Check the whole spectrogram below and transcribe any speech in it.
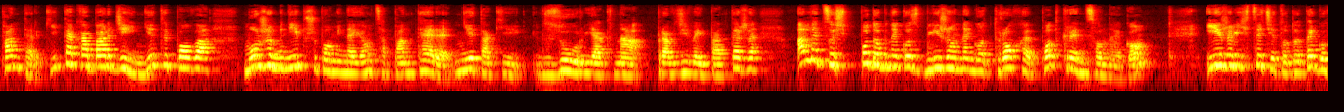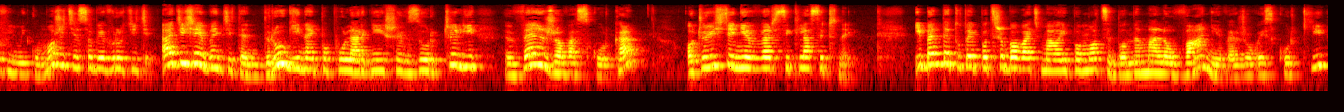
panterki, taka bardziej nietypowa, może mniej przypominająca panterę, nie taki wzór jak na prawdziwej panterze, ale coś podobnego, zbliżonego, trochę podkręconego. I jeżeli chcecie, to do tego filmiku możecie sobie wrócić, a dzisiaj będzie ten drugi najpopularniejszy wzór, czyli wężowa skórka. Oczywiście nie w wersji klasycznej. I będę tutaj potrzebować małej pomocy, bo namalowanie wężowej skórki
